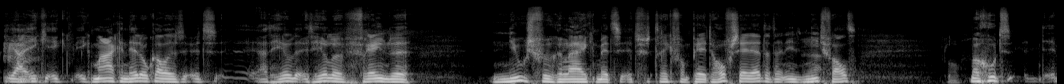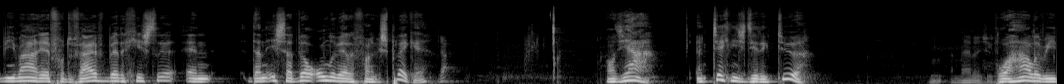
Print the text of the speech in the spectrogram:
ja, ik, ik, ik maak net ook al het, het, het, hele, het hele vreemde nieuws vergelijk met het vertrek van Peter Hofstede, hè, dat het in het Ja. niet valt. Klopt. Maar goed, wie waren er voor de Vijverberg gisteren? En dan is dat wel onderwerp van gesprek, hè? Ja. Want ja, een technisch directeur, manager. waar halen we,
